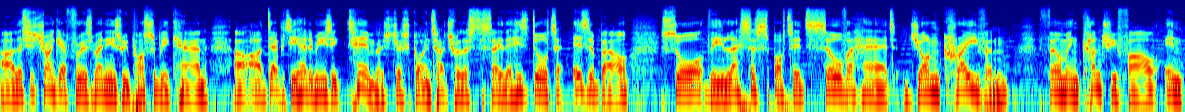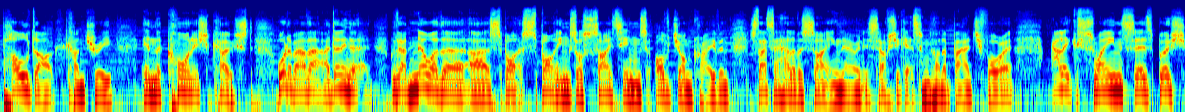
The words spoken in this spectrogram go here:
Uh, let's just try and get through as many as we possibly can. Uh, our Deputy Head of Music, Tim, has just got in touch with us to say that his daughter Isabel saw the lesser spotted, silver haired John Craven filming Countryfile in Poldark country in the Cornish coast. What about that? I don't think that, we've had no other uh, spot, spottings or sightings of John Craven, so that's a hell of a sighting there in itself. She gets some kind of badge for it. Alex Swain says, Bush,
